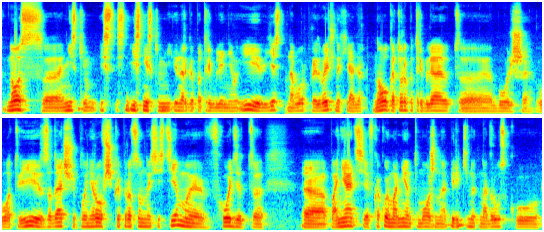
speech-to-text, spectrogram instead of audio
но с э, низким и с, и с низким энергопотреблением. И есть набор производительных ядер, но которые потребляют больше. Вот. И задача планировщика операционной системы входит понять, в какой момент можно перекинуть нагрузку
